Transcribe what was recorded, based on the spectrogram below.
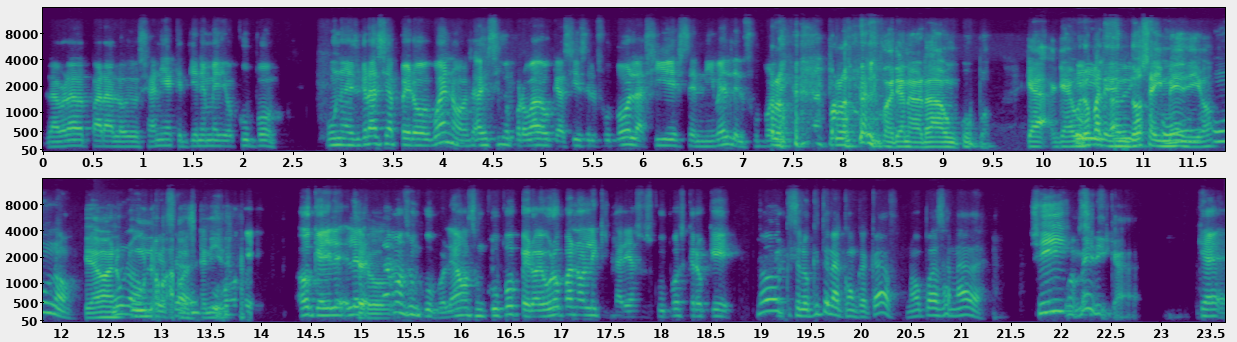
la verdad, para lo de Oceanía, que tiene medio cupo, una desgracia, pero bueno, ha sido probado que así es el fútbol, así es el nivel del fútbol. Por lo, menos le podrían haber dado un cupo. Que a, Europa le den 12 y medio. Uno. Le daban uno, a Oceanía. Ok, le, damos un cupo, le damos un cupo, pero a Europa no le quitaría sus cupos. Creo que. No, que se lo quiten a CONCACAF, no pasa nada. Sí. América que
